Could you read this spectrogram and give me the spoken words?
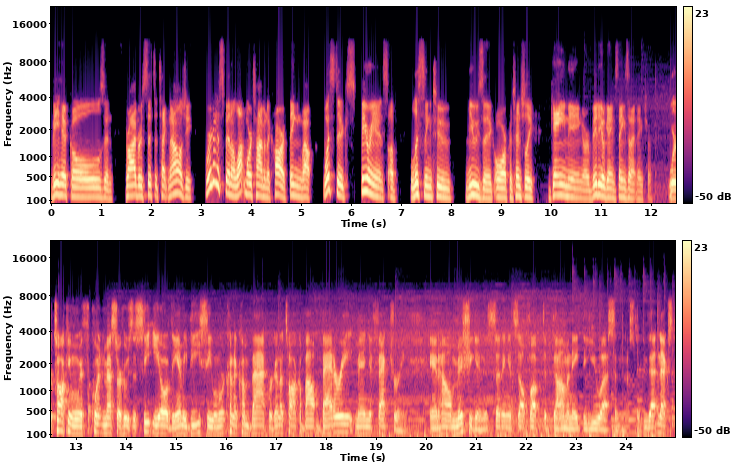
vehicles and driver assisted technology we're going to spend a lot more time in the car thinking about what's the experience of listening to music or potentially gaming or video games, things of that nature. We're talking with Quentin Messer, who's the CEO of the MEDC. When we're going to come back, we're going to talk about battery manufacturing and how Michigan is setting itself up to dominate the U.S. in this. We'll do that next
